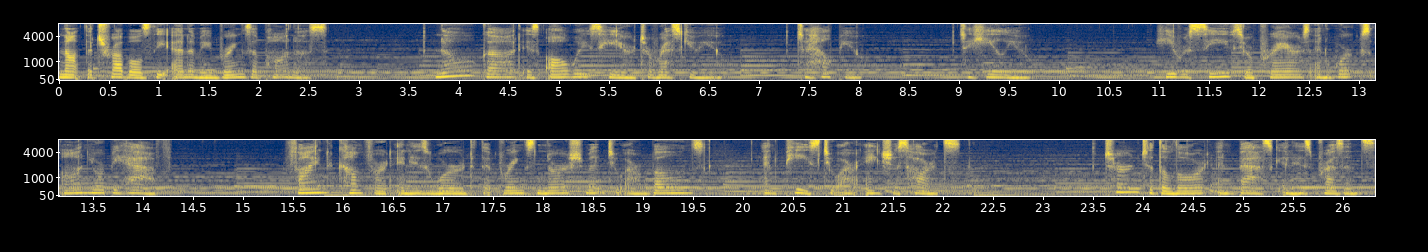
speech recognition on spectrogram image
not the troubles the enemy brings upon us. No, God is always here to rescue you, to help you, to heal you. He receives your prayers and works on your behalf Find comfort in His Word that brings nourishment to our bones and peace to our anxious hearts. Turn to the Lord and bask in His presence.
